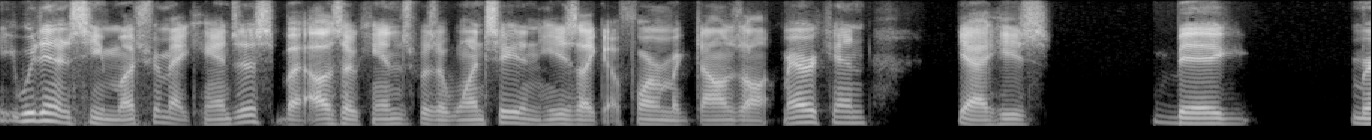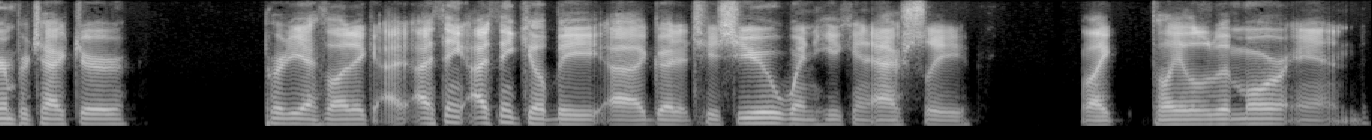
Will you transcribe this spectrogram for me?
we didn't see much from him at Kansas, but also Kansas was a one seed and he's like a former McDonald's All American. Yeah, he's big, rim protector, pretty athletic. I, I think I think he'll be uh good at TCU when he can actually like play a little bit more and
